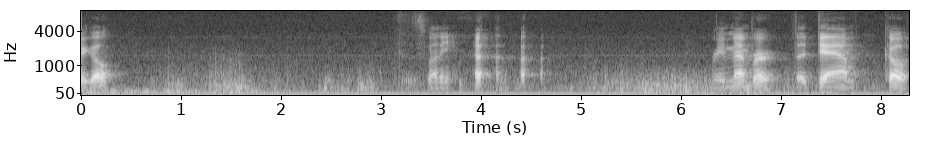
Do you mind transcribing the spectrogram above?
you go funny. Remember the damn code.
